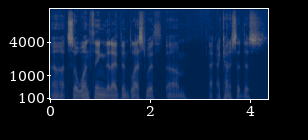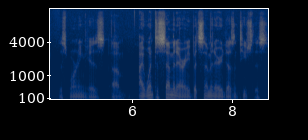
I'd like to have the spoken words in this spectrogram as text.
Uh, so one thing that I've been blessed with, um, I, I kind of said this this morning, is um, I went to seminary, but seminary doesn't teach this,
